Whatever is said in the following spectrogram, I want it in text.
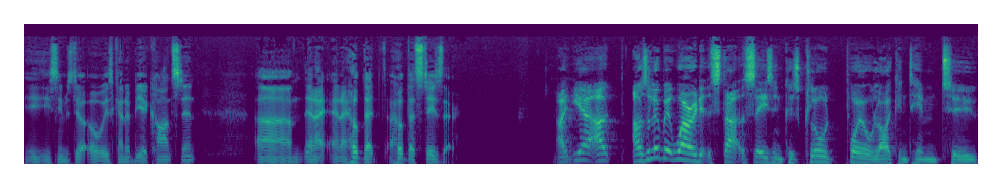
He, he seems to always kind of be a constant, um, and I and I hope that I hope that stays there. I, mm. yeah, I, I was a little bit worried at the start of the season because Claude Puel likened him to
